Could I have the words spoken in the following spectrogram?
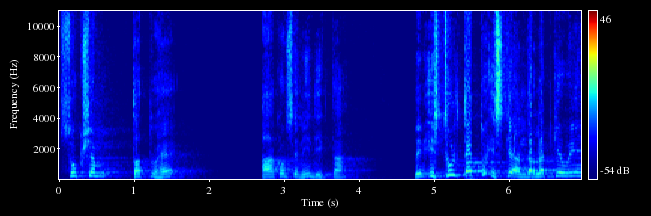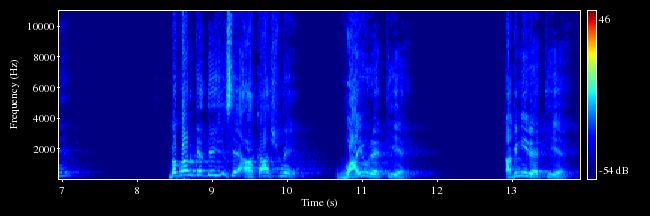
सूक्ष्म तत्व है, आँखों से नहीं दिखता। लेकिन स्थूल तत्व इसके अंदर लटके हुए हैं। भगवान कहते हैं, जैसे आकाश में वायु रहती है, अग्नि रहती है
